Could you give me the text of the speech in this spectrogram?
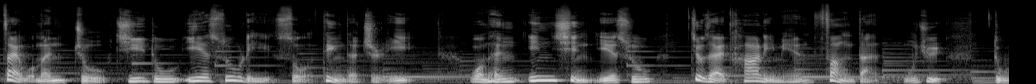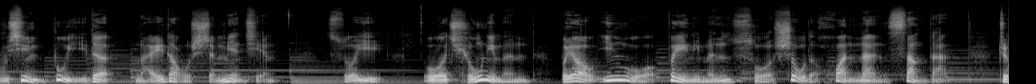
在我们主基督耶稣里所定的旨意。我们因信耶稣，就在他里面放胆无惧、笃信不疑地来到神面前。所以，我求你们不要因我被你们所受的患难丧胆，这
